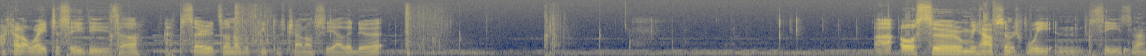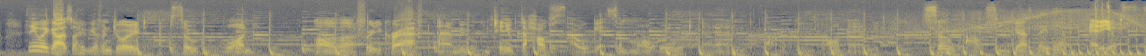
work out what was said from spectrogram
I cannot wait to see these uh, episodes on other people's channels, see how they do it. awesome. We have so much wheat and seeds now. Anyway, guys, I hope you have enjoyed episode one of uh, FruityCraft, and we will continue with the house. I will get some more wood, and that will be all dandy. So, I'll see you guys later. Adios.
